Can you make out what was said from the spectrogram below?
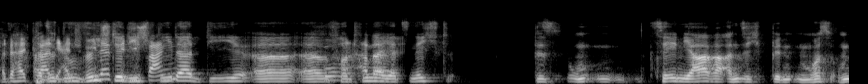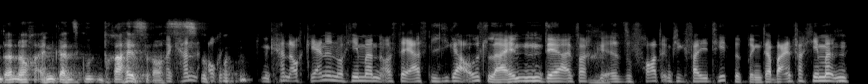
also halt quasi also du ein wünschst dir die, die Spieler, die äh, äh, Fortuna jetzt nicht bis um zehn Jahre an sich binden muss, um dann noch einen ganz guten Preis rauszuholen. Man kann auch, man kann auch gerne noch jemanden aus der ersten Liga ausleihen, der einfach äh, sofort irgendwie Qualität mitbringt, aber einfach jemanden,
